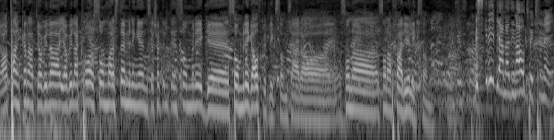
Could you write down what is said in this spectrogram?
Har tankarna att jag vill ha, jag vill ha kvar sommarstämningen så jag köpte lite en somrig, eh, somrig outfit liksom så här, och såna, såna färger liksom. Beskriv gärna din outfit för mig.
